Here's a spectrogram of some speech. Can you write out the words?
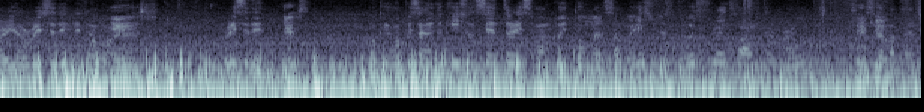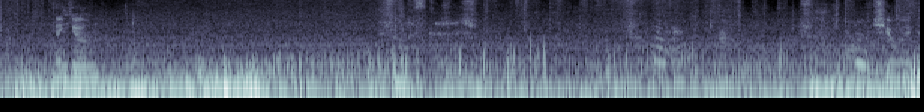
Are you a resident in Hawaii? Yes. Resident? Yes. Okay, Opisa Education Center is 1.2 miles away, so just go straight, follow the road. Thank you. Thank you. очевидно.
